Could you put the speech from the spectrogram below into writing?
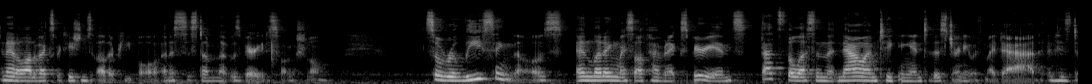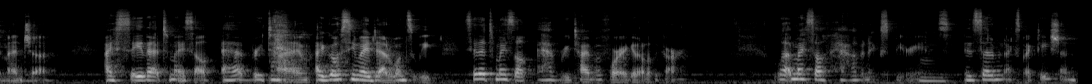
and I had a lot of expectations of other people and a system that was very dysfunctional. So releasing those and letting myself have an experience, that's the lesson that now I'm taking into this journey with my dad and his dementia. I say that to myself every time. I go see my dad once a week. I say that to myself every time before I get out of the car. Let myself have an experience mm. instead of an expectation.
